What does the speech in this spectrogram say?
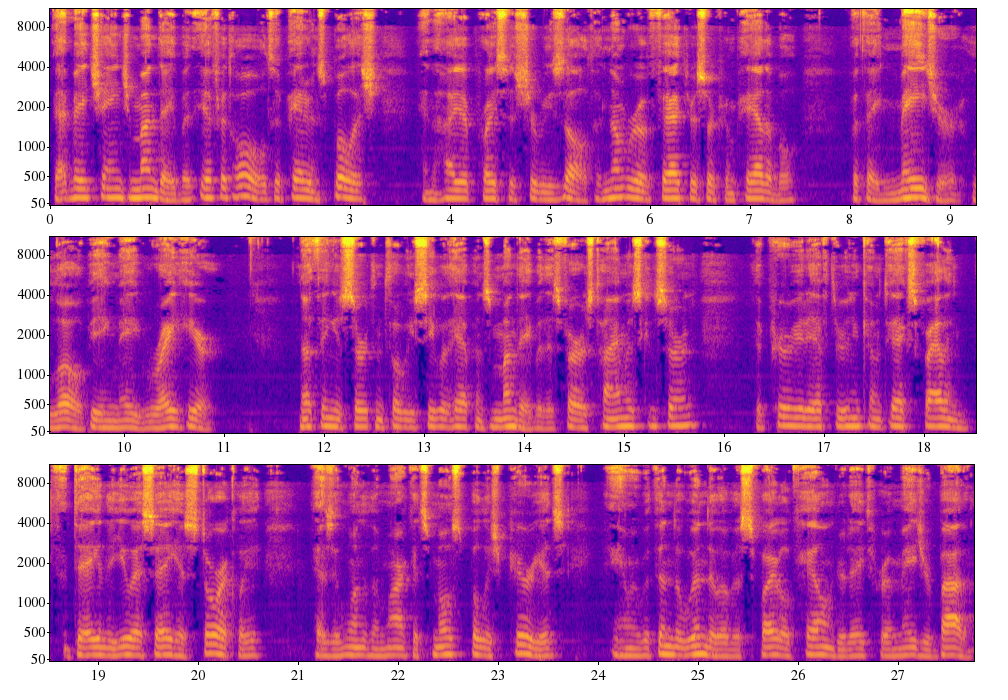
That may change Monday, but if it holds, the pattern's bullish and higher prices should result. A number of factors are compatible with a major low being made right here. Nothing is certain until we see what happens Monday, but as far as time is concerned, the period after income tax filing day in the USA historically has been one of the market's most bullish periods, and we're within the window of a spiral calendar date for a major bottom.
